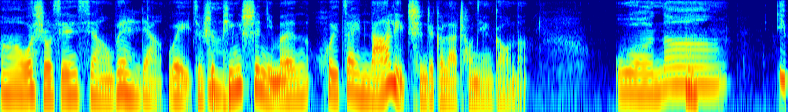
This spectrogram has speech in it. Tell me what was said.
嗯、我首先想问两位，就是嗯平时你们会在哪里吃这个辣炒年糕呢？我呢，一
